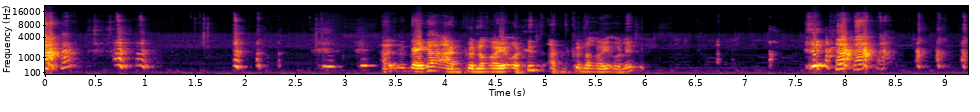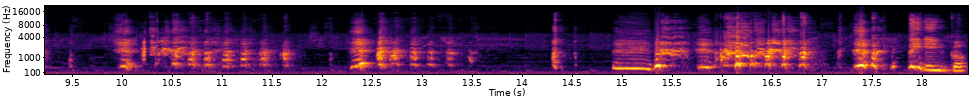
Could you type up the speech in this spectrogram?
Ano, teka, add ko na kayo ulit. Add ko na kayo ulit. Tingin ko,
